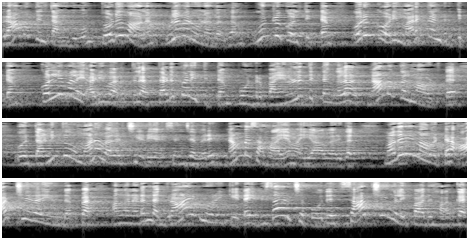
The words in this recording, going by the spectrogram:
கிராமத்தில் தங்குவோம் தொடுவானம் உழவர் உணவகம் ஊன்றுகோல் திட்டம் ஒரு கோடி மரக்கன்று கொல்லிமலை அடிவாரத்தில் தடுப்பணை திட்டம் போன்ற பயனுள்ள திட்டங்களால் நாமக்கல் மாவட்டத்தை ஒரு தனித்துவமான வளர்ச்சியடைய செஞ்சவர் நம்ம சகாயம் ஐயா அவர்கள். மதுரை மாவட்ட ஆட்சியராக இருந்தப்ப அங்க நடந்த கிரானைட் முறைகேட்டை விசாரிச்ச போது சாட்சியங்களை பாதுகாக்க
